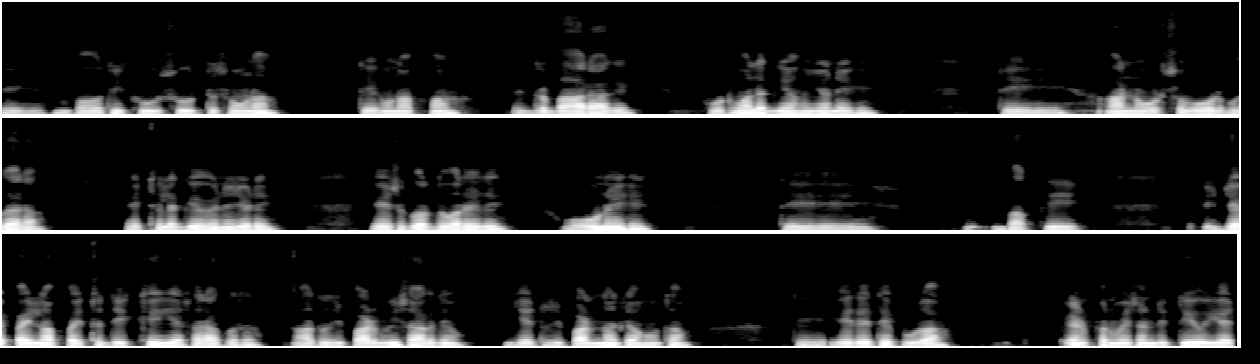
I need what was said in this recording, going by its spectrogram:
ਅਤੇ ਬਹੁਤ ਹੀ ਖੂਬਸੂਰਤ, ਸੋਹਣਾ ਅਤੇ ਹੁਣ ਆਪਾਂ ਇੱਧਰ ਬਾਹਰ ਆ ਗਏ, ਫੋਟੋਆਂ ਲੱਗੀਆਂ ਹੋਈਆਂ ਨੇ ਇਹ ਤੇ ਆ ਨੋਟਸ ਬੋਰਡ ਵਗੈਰਾ ਇੱਥੇ ਲੱਗੇ ਹੋਏ ਨੇ ਜਿਹੜੇ ਇਸ ਗੁਰਦੁਆਰੇ ਦੇ, ਉਹ ਨੇ ਇਹ ਅਤੇ ਬਾਕੀ ਜੇ ਪਹਿਲਾਂ ਆਪਾਂ ਇੱਥੇ ਦੇਖਿਆ ਹੀ ਆ ਸਾਰਾ ਕੁਛ, ਆਹ ਤੁਸੀਂ ਪੜ੍ਹ ਵੀ ਸਕਦੇ ਹੋ, ਜੇ ਤੁਸੀਂ ਪੜ੍ਹਨਾ ਚਾਹੋ ਤਾਂ, ਤੇ ਇਹਦੇ ਤੇ ਪੂਰਾ ਇਨਫੋਰਮੇਸ਼ਨ ਦਿੱਤੀ ਹੋਈ ਹੈ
